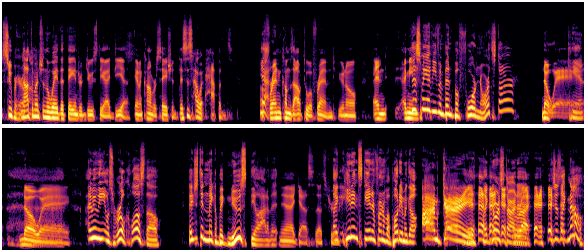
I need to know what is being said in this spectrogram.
superhero not to mention the way that they introduced the idea in a conversation. This is how it happens. A Yeah. friend comes out to a friend, you know, and I mean, this may have even been before north star no way, can't no uh, way. i mean it was real close though they just didn't make a big news deal out of it Yeah, I guess that's true. like he didn't stand in front of a podium and go i'm gay like north star did right? it's just like no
